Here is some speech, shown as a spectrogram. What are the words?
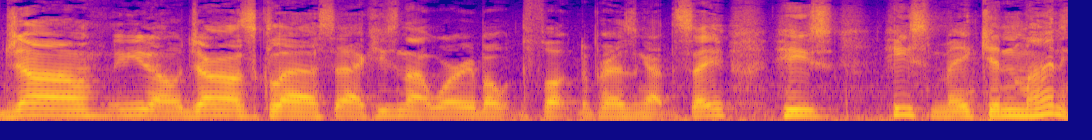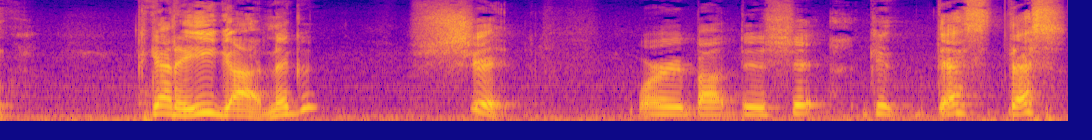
John, you know, John's class act. He's not worried about what the fuck the president got to say. He's he's making money. He got an EGOT, nigga. Shit worry about this shit. That's that's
